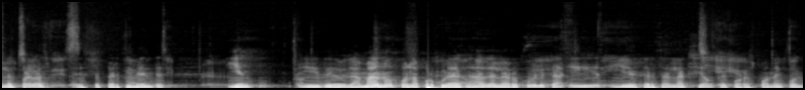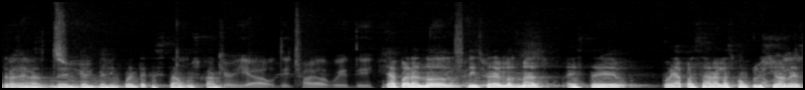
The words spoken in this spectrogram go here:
las pruebas este, pertinentes y, de la mano con la Procuraduría General de la República ir y ejercer la acción que corresponde en contra del, delincuente que se está buscando. Ya para no distraerlos más, este, voy a pasar a las conclusiones.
